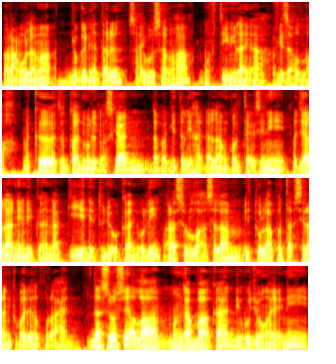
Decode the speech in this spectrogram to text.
para ulama juga di antara Sahibu Samaha, Mufti Wilayah Hafizahullah. Maka tuan-tuan dimulakan dapat kita lihat dalam konteks ini, perjalanan yang dikehendaki yang ditunjukkan oleh Rasulullah SAW itulah pentafsiran kepada Al-Quran. Dan seterusnya Allah menggambarkan di hujung ayat ini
